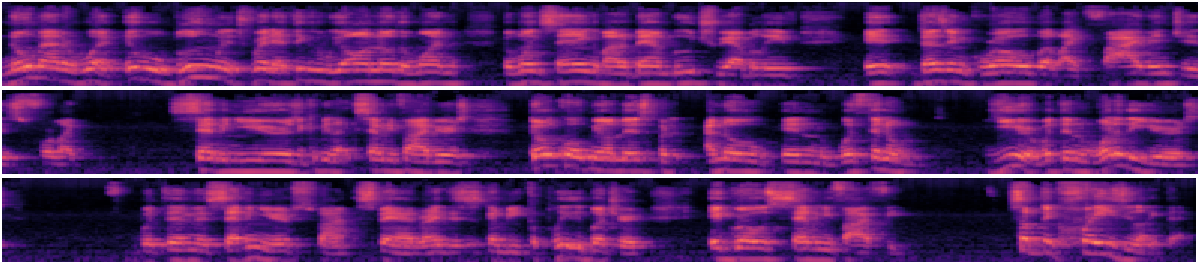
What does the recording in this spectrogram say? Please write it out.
no matter what. It will bloom when it's ready. I think we all know the one the one saying about a bamboo tree, I believe. It doesn't grow but like five inches for like seven years. It could be like 75 years. Don't quote me on this, but I know in within a year, within one of the years, within the seven years span, right? This is gonna be completely butchered. It grows 75 feet. Something crazy like that.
